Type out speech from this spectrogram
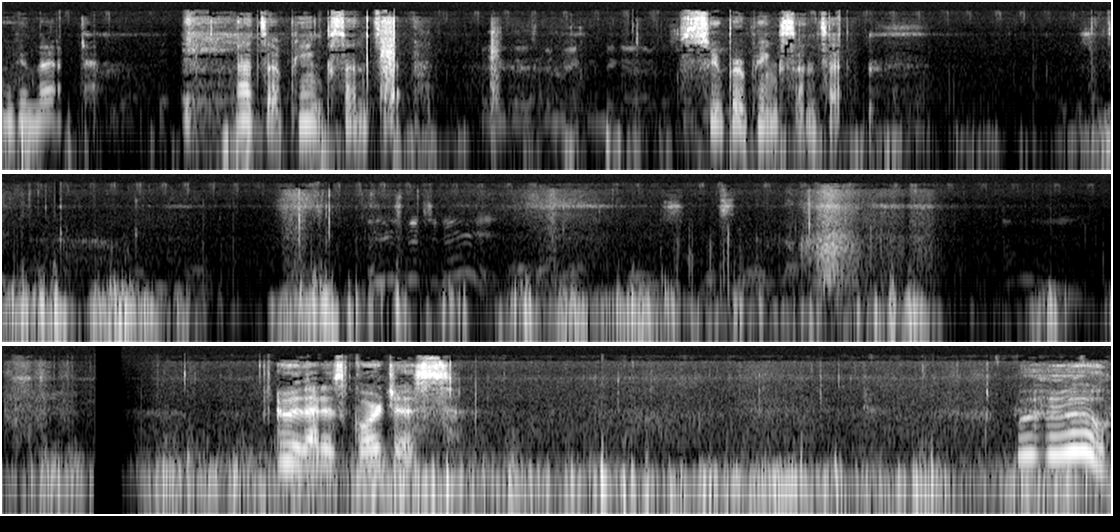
Look at that. That's a pink sunset. Super pink sunset. Ooh, that is gorgeous. Woohoo!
